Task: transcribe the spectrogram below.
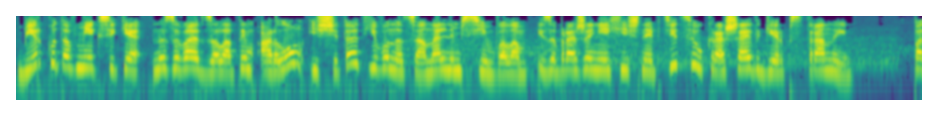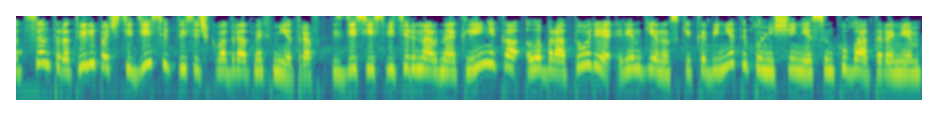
Беркута в Мексике называют золотым орлом и считают его национальным символом. Изображение хищной птицы украшает герб страны. Под центр отвели почти 10 тысяч квадратных метров. Здесь есть ветеринарная клиника, лаборатория, рентгеновский кабинет и помещение с инкубаторами.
